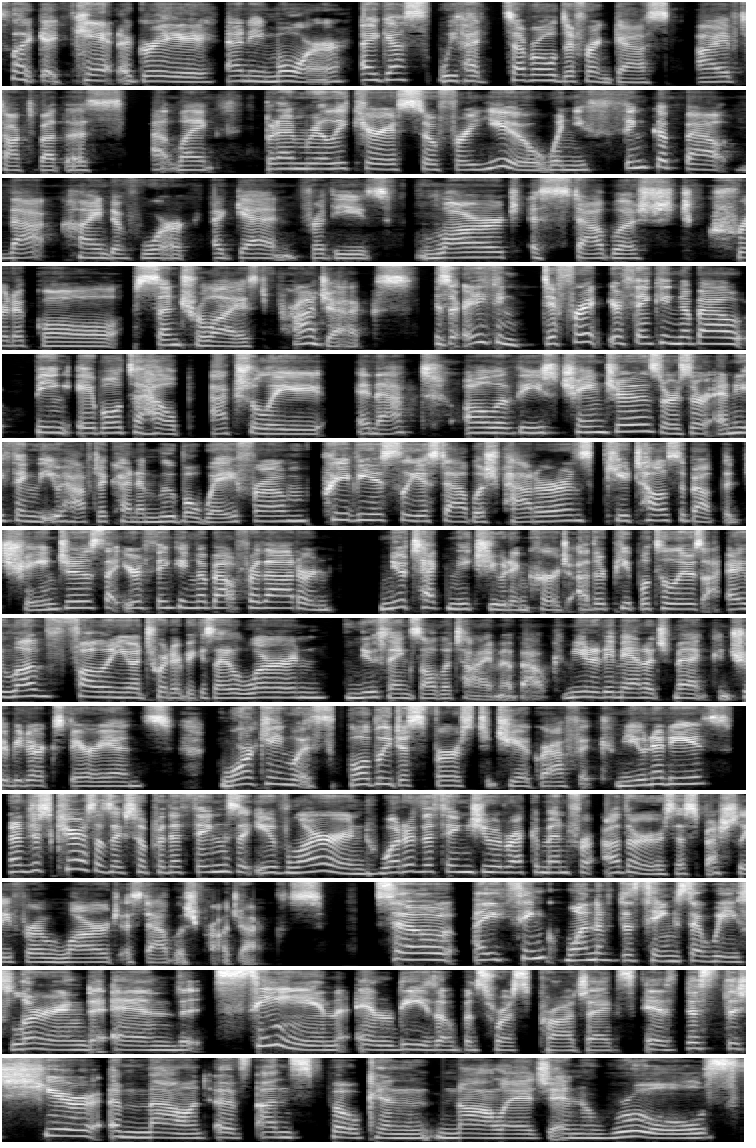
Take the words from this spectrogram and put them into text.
like I can't agree anymore. I guess we've had several different guests. I've talked about this at length, but I'm really curious. So for you, when you think about that kind of work, again, for these large, established, critical, centralized projects, is there anything different you're thinking about being able to help actually enact all of these changes? Or is there anything that you have to kind of move away from previously established patterns? Can you tell us about the changes that you're thinking about for that? Or new techniques you would encourage other people to use? I love following you on Twitter because I learn new things all the time about community management, contributor experience, working with globally dispersed geographic communities. And I'm just curious, I was like, so for the things that you've learned, what are the things you would recommend for others, especially for large established projects? So I think one of the things that we've learned and seen in these open source projects is just the sheer amount of unspoken knowledge and rules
